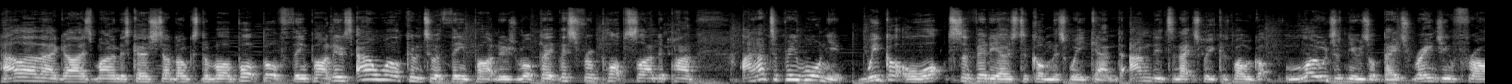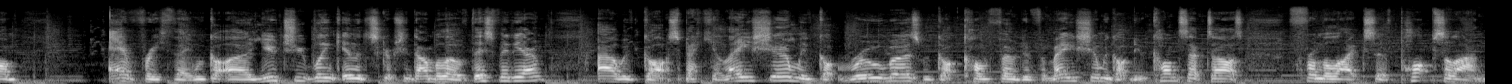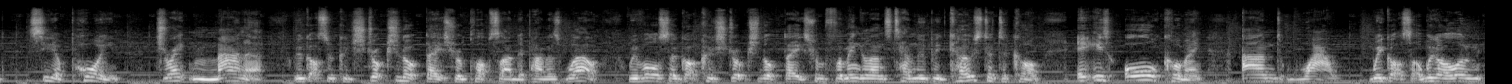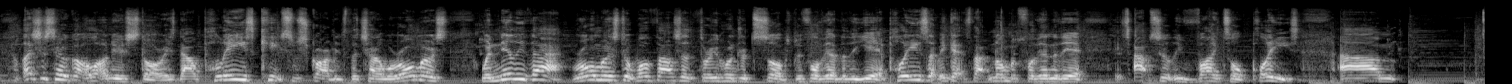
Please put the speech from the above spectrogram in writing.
Hello there guys, my name is Coach John Dogs the Ball, but both theme park news and welcome to a theme park newsroom update. This from Plopsaland De Panne. I had to pre-warn you, we've got lots of videos to come this weekend and into next week as well. We've got loads of news updates ranging from everything. We've got a YouTube link in the description down below of this video. Uh, we've got speculation, we've got rumours, we've got confirmed information, we've got new concept arts from the likes of Plopsaland, Cedar Point, Drayton Manor. We've got some construction updates from Plopsaland De Panne as well. We've also got construction updates from Flamingoland's 10 looping coaster to come. It is all coming, and wow, we got we got a lot. Of, let's just say we got a lot of new stories. Now, please keep subscribing to the channel. We're almost, we're nearly there. We're almost at 1,300 subs before the end of the year. Please let me get to that number before the end of the year. It's absolutely vital. Please. Um,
